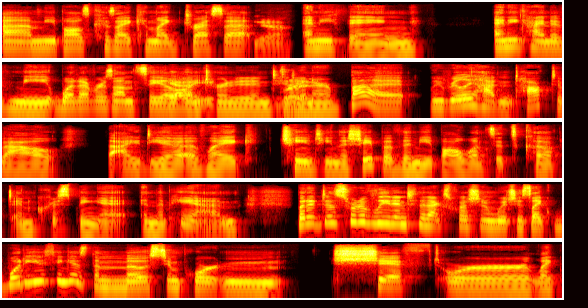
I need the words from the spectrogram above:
um, meatballs because I can like dress up Yeah. anything, any kind of meat, whatever's on sale, Yeah, and turn it into Right. dinner. But we really hadn't talked about the idea of like changing the shape of the meatball once it's cooked and crisping it in the pan. But it does sort of lead into the next question, which is like, what do you think is the most important shift or like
